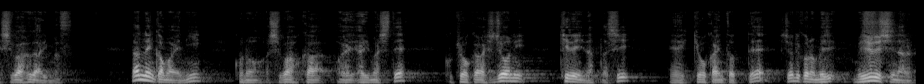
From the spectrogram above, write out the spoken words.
芝生があります。何年か前にこの芝生化をやりまして教会は非常にきれいになったし教会にとって非常にこの目印になる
